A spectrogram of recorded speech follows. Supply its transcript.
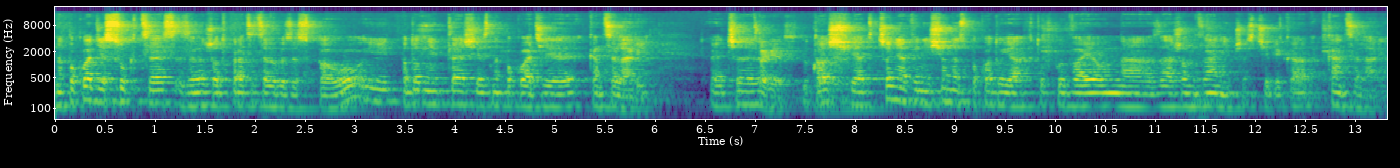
na pokładzie sukces zależy od pracy całego zespołu i podobnie też jest na pokładzie kancelarii. E, czy tak jest, doświadczenia wyniesione z pokładu jachtu wpływają na zarządzanie przez Ciebie kancelarią?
